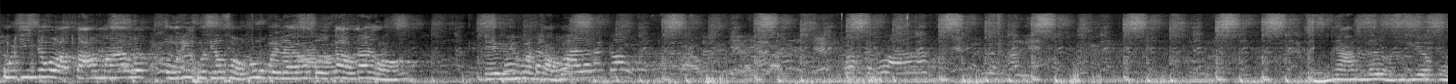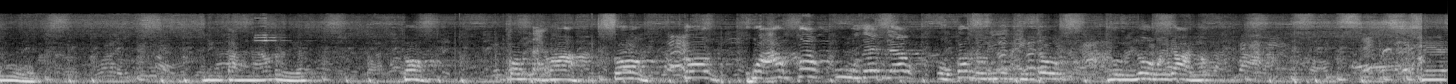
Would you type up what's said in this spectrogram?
โอ้ยิงจังหวะตามมาครับโอ้นี่คนเดียวสองลูกไปแล้วครับเบอร์เก้าด้านของเอวิวันเก่าครับสวยงามเลยวันนี้ครับโอ้โหยิงตามน้ำไปเลยครับกล้อง กล้องแต่ว่ากล้องกล้องขวางกล้องอู้เซฟแล้ว โอ้กล้องตรงนี้ยังกินเจ้าโรมิโลไม่ได้ครับเจ็ด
